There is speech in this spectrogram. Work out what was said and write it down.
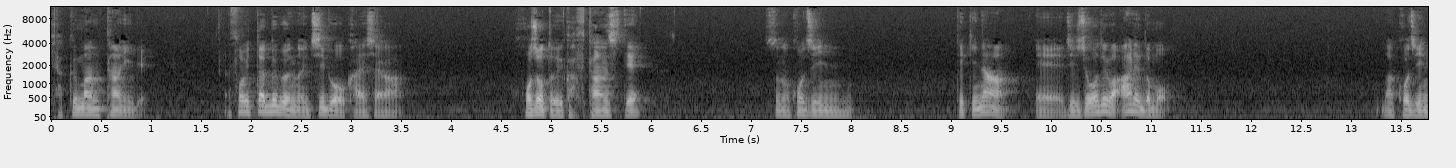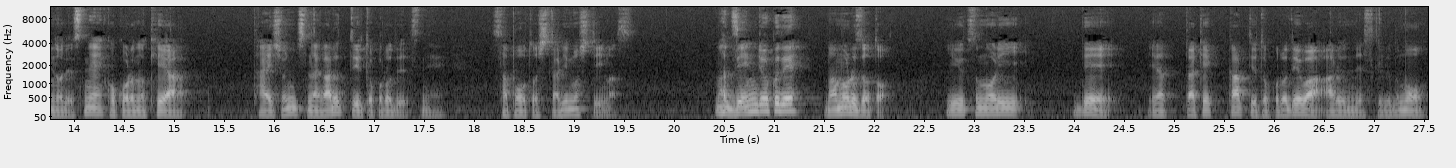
100万単位で。そういった部分の一部を会社が補助というか負担してその個人的な、えー、事情ではあれども、まあ、個人のですね心のケア対処につながるっていうところでですねサポートしたりもしています、まあ、全力で守るぞというつもりでやった結果っていうところではあるんですけれども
